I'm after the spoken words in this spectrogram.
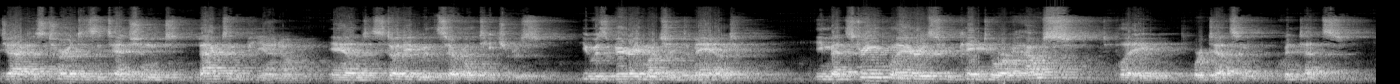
Jack has turned his attention back to the piano and studied with several teachers. He was very much in demand. He met string players who came to our house to play quartets and quintets.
